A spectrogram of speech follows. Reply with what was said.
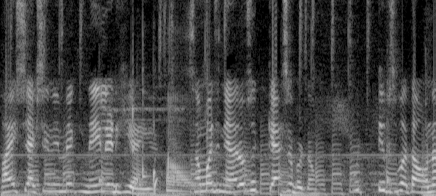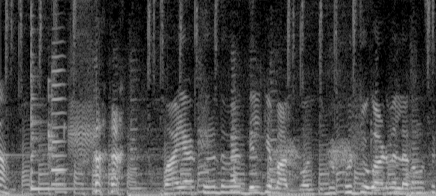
भाई सेक्शन में एक नई लड़की आई है। समझ नहीं आ रहा उसे कैसे बताऊँ? कुछ टिप्स बताओ ना। भाई यार तूने तो मेरे दिल की बात बोल दी। मैं खुद जुगाड़ में लगा हूँ उसे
